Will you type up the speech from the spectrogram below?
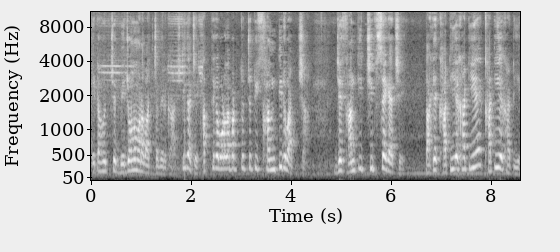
এটা হচ্ছে বেজন্মার বাচ্চাদের কাজ। ঠিক আছে? তার থেকে বড় ব্যাপার তো হচ্ছে তুই শান্তির বাচ্চা। যে শান্তি চিপসে গেছে, তাকে খাটিয়ে খাটিয়ে খাটিয়ে খাটিয়ে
